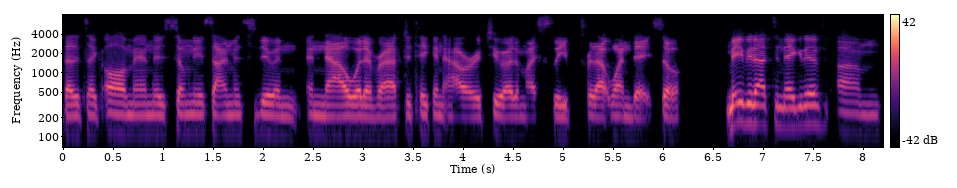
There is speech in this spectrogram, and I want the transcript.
that it's like, oh man, there's so many assignments to do, and and now whatever, I have to take an hour or two out of my sleep for that one day. So maybe that's a negative. Um,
